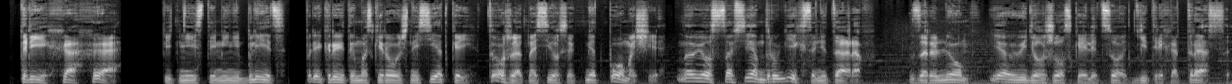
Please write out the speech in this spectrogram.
— три ха-ха. Пятнистый мини-блиц, прикрытый маскировочной сеткой, тоже относился к медпомощи, но вез совсем других санитаров. За рулем я увидел жесткое лицо Дитриха Трассы.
